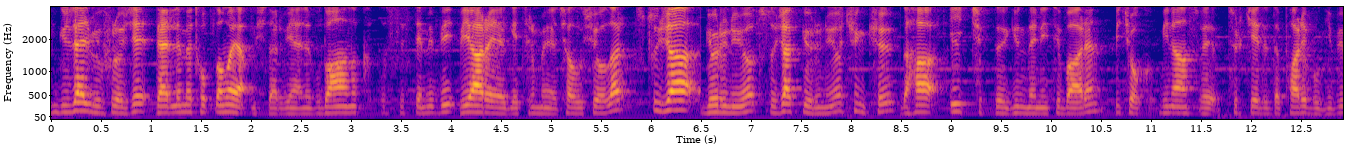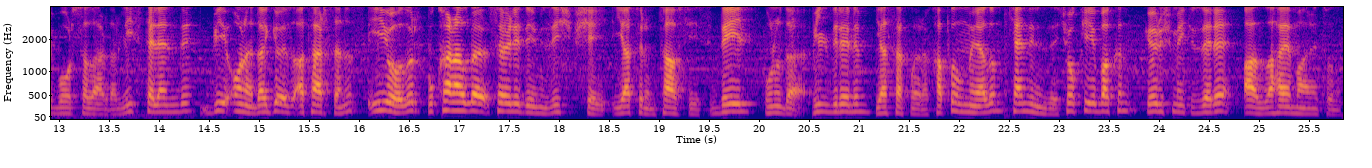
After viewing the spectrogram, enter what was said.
Güzel bir proje. Derleme toplama yapmışlar yani bu dağınık sistemi bir bir araya getirmeye çalışıyorlar. Tutacağı görünüyor, tutacak görünüyor çünkü daha ilk çıktığı gün günden itibaren birçok Binance ve Türkiye'de de Paribu gibi borsalarda listelendi. Bir ona da göz atarsanız iyi olur. Bu kanalda söylediğimiz hiçbir şey yatırım tavsiyesi değil. Bunu da bildirelim. Yasaklara kapılmayalım. Kendinize çok iyi bakın. Görüşmek üzere. Allah'a emanet olun.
